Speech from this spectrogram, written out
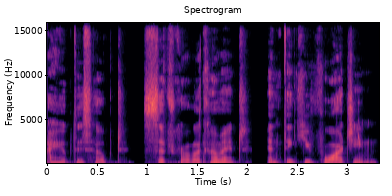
I hope this helped. Subscribe, like, comment, and thank you for watching.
